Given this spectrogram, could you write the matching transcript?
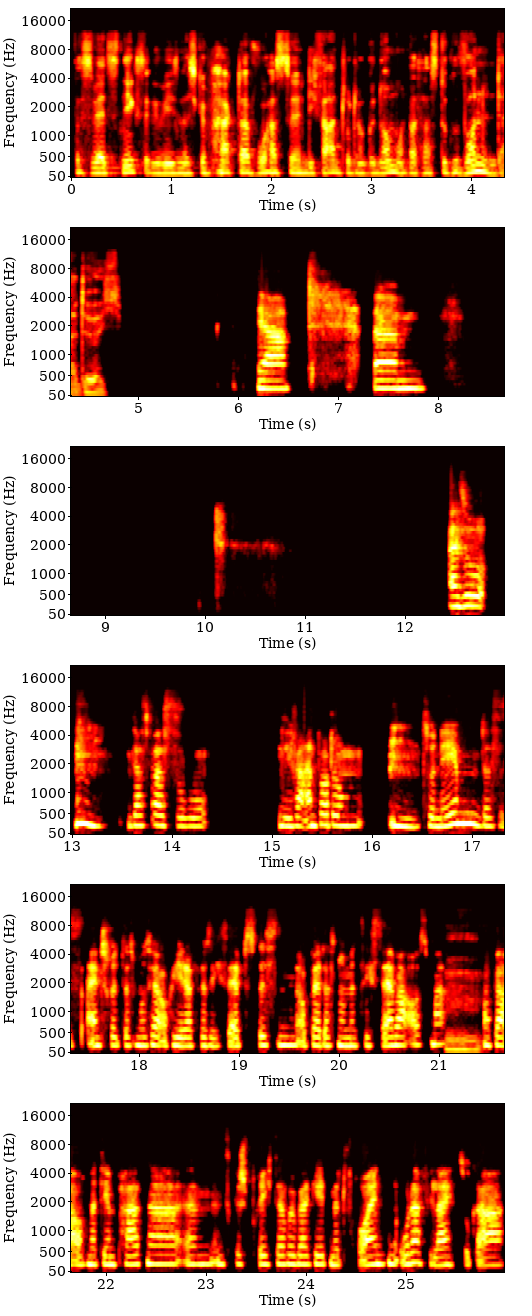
Das wäre jetzt das nächste gewesen, was ich gefragt habe. Wo hast du denn die Verantwortung genommen und was hast du gewonnen dadurch? Ja, ähm, also das, was so die Verantwortung zu nehmen, das ist ein Schritt, das muss ja auch jeder für sich selbst wissen, ob er das nur mit sich selber ausmacht, mhm. ob er auch mit dem Partner ähm, ins Gespräch darüber geht, mit Freunden oder vielleicht sogar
